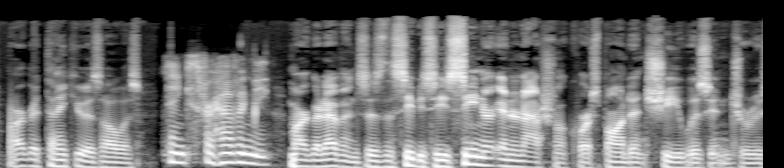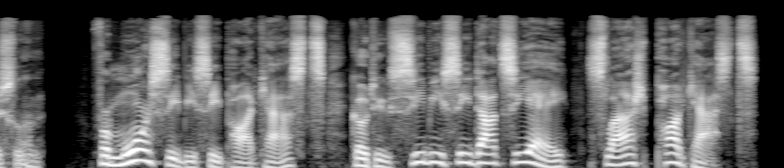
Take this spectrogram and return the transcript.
Margaret thank you as always. Thanks for having me. Margaret evans is the cbc's senior international correspondent. She was in jerusalem. For more cbc podcasts go to cbc.ca slash podcasts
